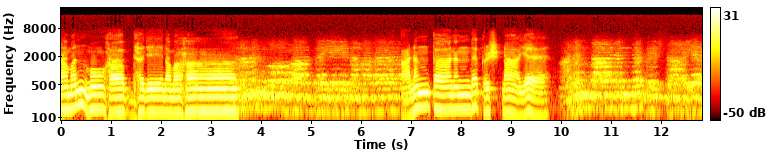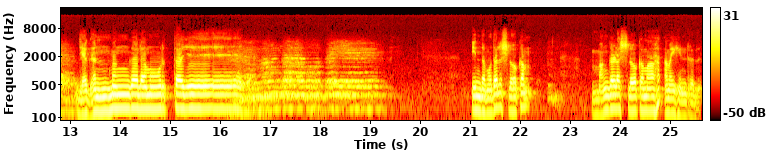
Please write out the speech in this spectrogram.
नमन्मोहाब्धये नमः अनन्तानन्दकृष्णाय ஜகன்மங்கலமூர்த்தயே இந்த முதல் ஸ்லோகம் மங்கள ஸ்லோகமாக அமைகின்றது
